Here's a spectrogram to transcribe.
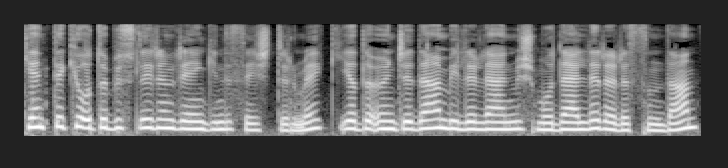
Kentteki otobüslerin rengini seçtirmek ya da önceden belirlenmiş modeller arasından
